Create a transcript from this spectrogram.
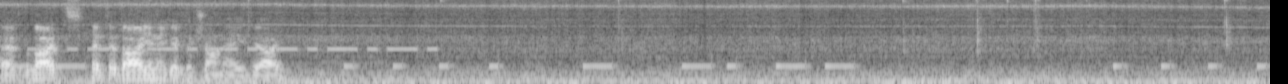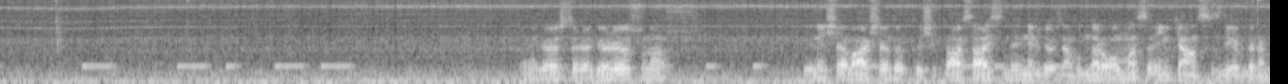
Evet, Glide Path'e daha yeni girdik şu an ADI. Yeni gösteriyor, görüyorsunuz. İnişe başladık. Işıklar sayesinde inebiliyoruz. Yani bunlar olmasa imkansız diyebilirim.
